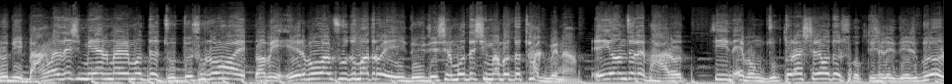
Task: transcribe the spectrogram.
যদি বাংলাদেশ মিয়ানমারের মধ্যে যুদ্ধ শুরু হয়, তবে এর প্রভাব শুধুমাত্র এই দুই দেশের মধ্যে সীমাবদ্ধ থাকবে না। এই অঞ্চলে ভারত, চীন এবং যুক্তরাষ্ট্রের মতো শক্তিশালী দেশগুলোর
